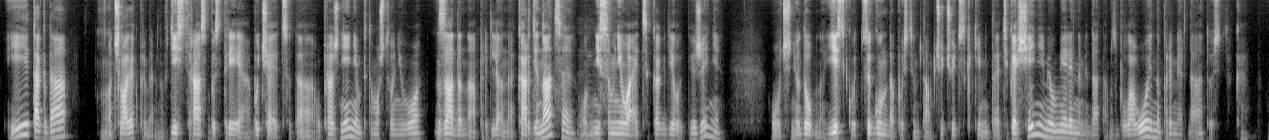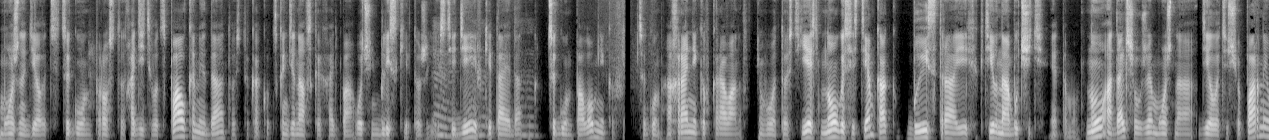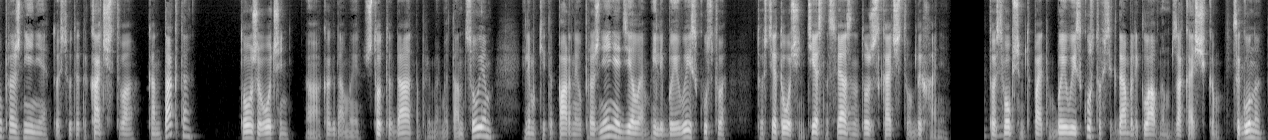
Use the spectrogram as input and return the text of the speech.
и тогда человек примерно в 10 раз быстрее обучается да, упражнениям, потому что у него задана определенная координация, он не сомневается, как делать движение. Очень удобно. Есть какой-то цигун, допустим, там чуть-чуть с какими-то отягощениями умеренными, да, там с булавой, например, да, то есть такая можно делать цигун, просто ходить вот с палками, да, то есть это как вот скандинавская ходьба. Очень близкие тоже есть mm-hmm. идеи в Китае, да, mm-hmm. цигун паломников, цигун охранников караванов. Вот, то есть есть много систем, как быстро и эффективно обучить этому. Ну, а дальше уже можно делать еще парные упражнения, то есть вот это качество контакта тоже очень, а, когда мы что-то, да, например, мы танцуем, или мы какие-то парные упражнения делаем, или боевые искусства. То есть это очень тесно связано тоже с качеством дыхания. То есть, в общем-то, поэтому боевые искусства всегда были главным заказчиком цигуна.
